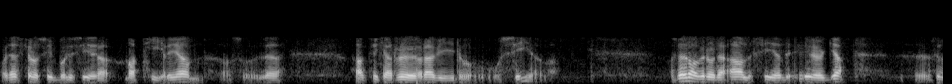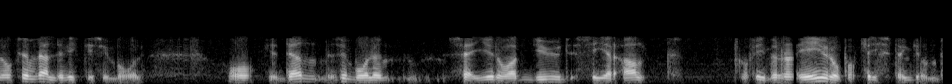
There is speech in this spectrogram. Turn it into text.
Och den ska då symbolisera materian, alltså det, allt vi kan röra vid och, och se. Va? Och sen har vi då det allseende ögat eh, som är också en väldigt viktig symbol. Och den symbolen säger då att Gud ser allt. Och frimurarna är ju då på kristen grund.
